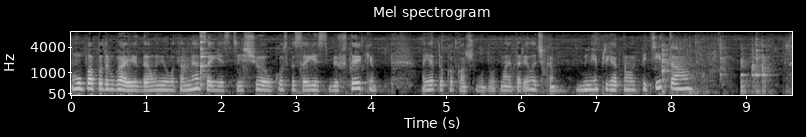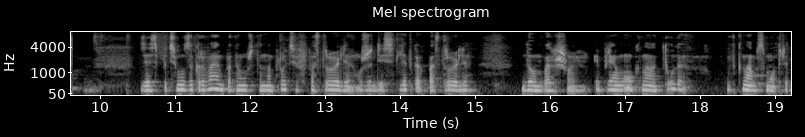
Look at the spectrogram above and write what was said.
Ну, у папы другая еда. У него там мясо есть. Еще у Костаса есть бифштеки. А я только кашу буду. Вот моя тарелочка. Мне приятного аппетита. Здесь почему закрываем? Потому что напротив построили, уже 10 лет как построили дом большой. И прям окна оттуда к нам смотрят.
